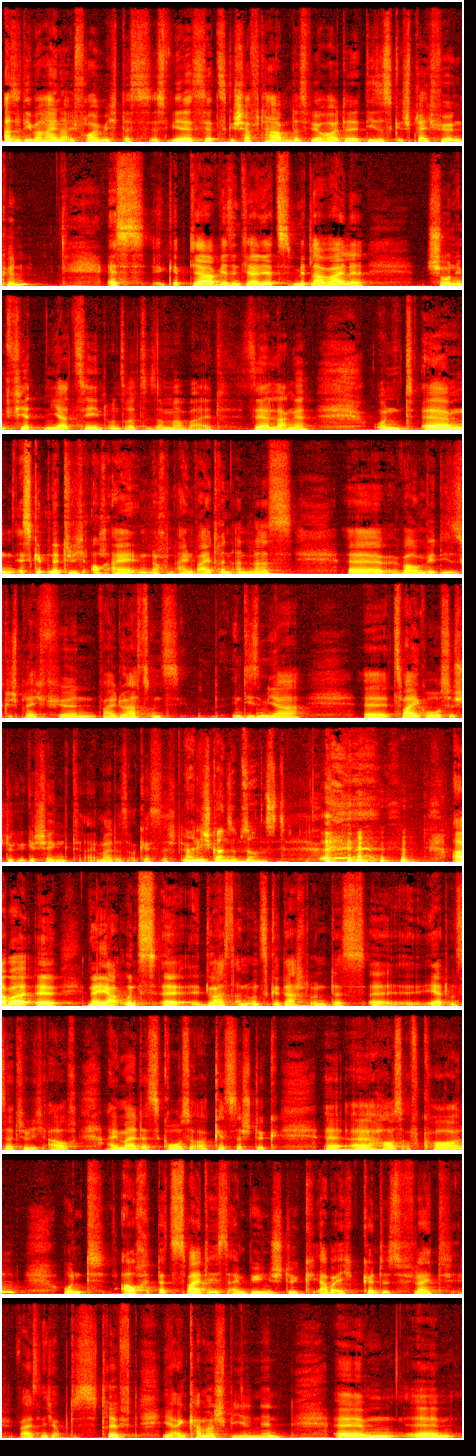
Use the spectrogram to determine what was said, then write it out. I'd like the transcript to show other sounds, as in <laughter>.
Also, lieber Heiner, ich freue mich, dass wir es jetzt geschafft haben, dass wir heute dieses Gespräch führen können. Es gibt ja, wir sind ja jetzt mittlerweile schon im vierten Jahrzehnt unserer Zusammenarbeit, sehr lange. Und ähm, es gibt natürlich auch ein, noch einen weiteren Anlass, äh, warum wir dieses Gespräch führen, weil du hast uns in diesem Jahr äh, zwei große Stücke geschenkt. Einmal das Orchesterstück. Na, nicht ganz umsonst. <laughs> Aber äh, naja, uns, äh, du hast an uns gedacht und das äh, ehrt uns natürlich auch. Einmal das große Orchesterstück äh, äh, House of Call und auch das zweite ist ein Bühnenstück, aber ich könnte es vielleicht, weiß nicht, ob das trifft, eher ein Kammerspiel nennen. Ähm, ähm,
